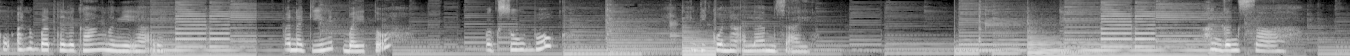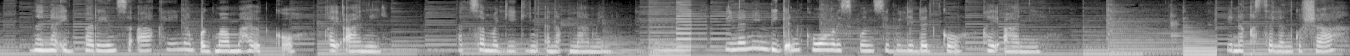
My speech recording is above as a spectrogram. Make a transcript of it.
kung ano ba talaga ang nangyayari. Panaginip ba ito? Pagsubok? Hindi ko na alam, Zai. Hanggang sa nanaig pa rin sa akin ang pagmamahal ko kay Ani at sa magiging anak namin. Pinanindigan ko ang responsibilidad ko kay Ani. Pinakasalan ko siya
